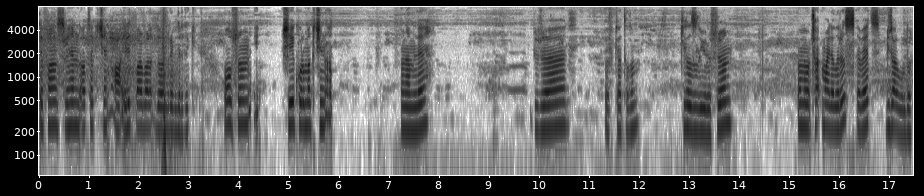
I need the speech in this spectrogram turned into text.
Defans ve hem de atak için Aa, elit barbar döndürebilirdik. Olsun şeyi korumak için önemli. Güzel. Öfke atalım. Ki hızlı yürüsün. Onu çarpmayla alırız. Evet. Güzel vurdu.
